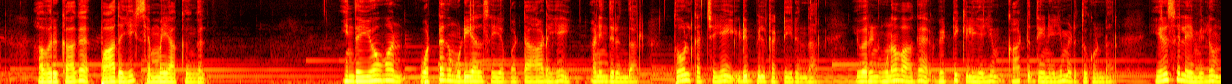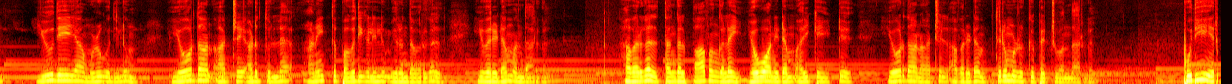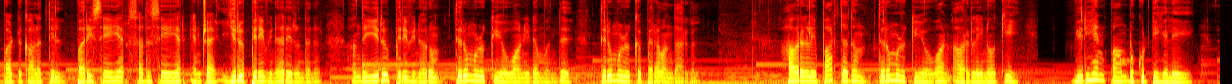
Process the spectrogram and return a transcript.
அவருக்காக பாதையை செம்மையாக்குங்கள். இந்த யோவான் ஒட்டக முடியால் செய்யப்பட்ட ஆடையை அணிந்திருந்தார். தோல் கச்சையை இடுப்பில் கட்டியிருந்தார். இவரின் உணவாக வெட்டுக்கிளியையும் காட்டுத்தேனையும் எடுத்துக்கொண்டார் எருசலேமிலும் யூதேயா முழுவதிலும் யோர்தான் ஆற்றை அடுத்துள்ள அனைத்து பகுதிகளிலும் இருந்தவர்கள் இவரிடம் வந்தார்கள். அவர்கள் தங்கள் பாவங்களை யோவானிடம் அறிக்கையிட்டு யோர்தான் ஆற்றில் அவரிடம் திருமுழுக்கு பெற்று வந்தார்கள். புதிய ஏற்பாட்டு காலத்தில் பரிசேயர் சதுசேயர் என்ற இரு பிரிவினர் இருந்தனர். அந்த இரு பிரிவினரும் திருமுழுக்கு யோவானிடம் வந்து திருமுழுக்கு பெற வந்தார்கள். அவர்களை பார்த்ததும் திருமுழுக்கு யோவான் அவர்களை நோக்கி விரியன் பாம்பு குட்டிகளே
